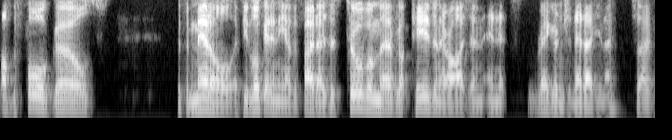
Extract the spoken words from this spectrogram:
of the four girls with the medal, if you look at any of the photos, there's two of them that have got tears in their eyes, and, and it's Rikke and Jeanette, you know. So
